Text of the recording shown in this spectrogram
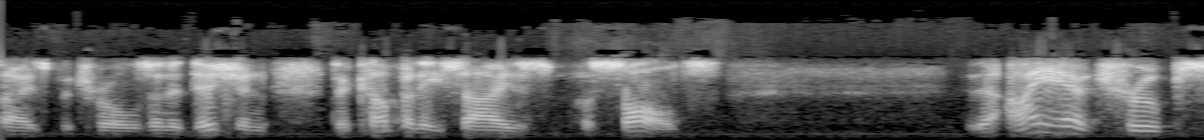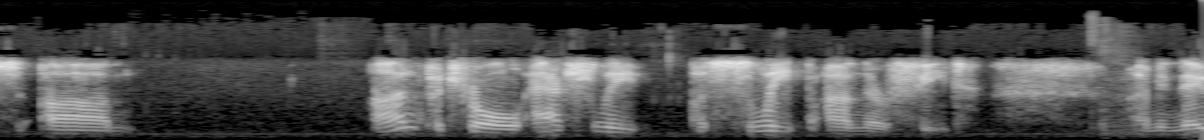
size patrols, in addition to company size assaults, that I had troops um, on patrol actually asleep on their feet. I mean, they,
